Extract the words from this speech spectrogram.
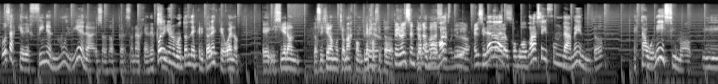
cosas que definen muy bien a esos dos personajes. Después Sí. vinieron un montón de escritores que, bueno, eh, hicieron. Los hicieron mucho más complejos Pero, y todo. pero él sentó Pero las bases, base, boludo. Él Claro, como base y fundamento está buenísimo. Y,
